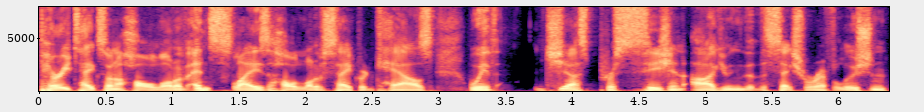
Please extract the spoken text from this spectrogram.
Perry takes on a whole lot of and slays a whole lot of sacred cows with just precision, arguing that the sexual revolution,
